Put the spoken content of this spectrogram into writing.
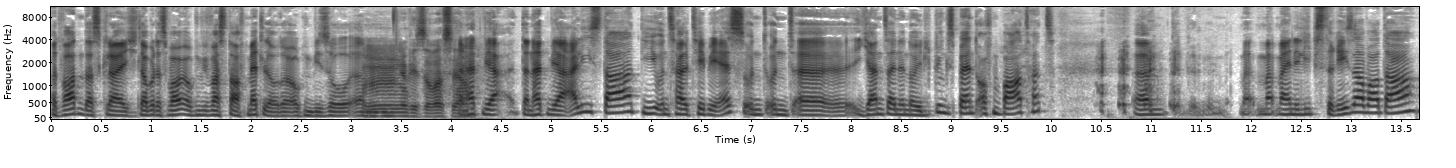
Was war denn das gleich? Ich glaube, das war irgendwie was Darf Metal oder irgendwie so. Ähm, Hm, irgendwie sowas, dann ja. hatten wir, dann hatten wir Alice da, die uns halt TBS und, und äh, Jan seine neue Lieblingsband offenbart hat. Ähm, me- me- meine liebste Resa war da.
